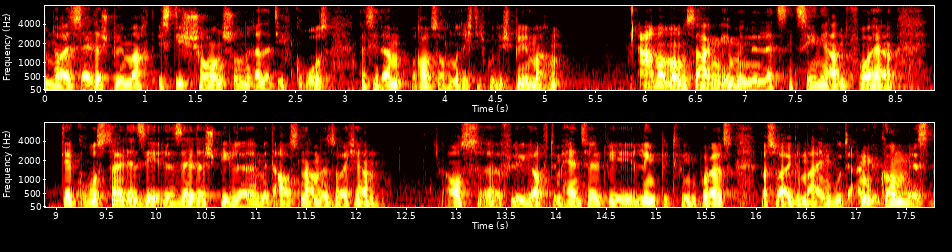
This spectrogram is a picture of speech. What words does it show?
ein neues Zelda-Spiel macht, ist die Chance schon relativ groß, dass sie daraus auch ein richtig gutes Spiel machen. Aber man muss sagen, eben in den letzten zehn Jahren vorher, der Großteil der Zelda-Spiele, mit Ausnahme solcher Ausflüge auf dem Handheld wie Link Between Worlds, was so allgemein gut angekommen ist,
